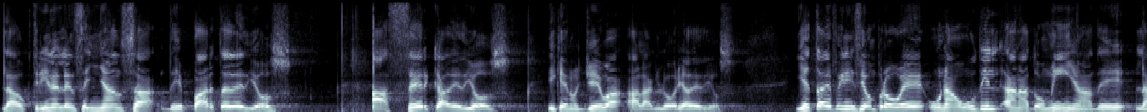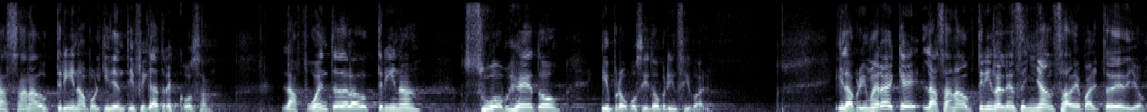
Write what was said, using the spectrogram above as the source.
La doctrina es la enseñanza de parte de Dios acerca de Dios y que nos lleva a la gloria de Dios. Y esta definición provee una útil anatomía de la sana doctrina porque identifica tres cosas. La fuente de la doctrina, su objeto y propósito principal. Y la primera es que la sana doctrina es la enseñanza de parte de Dios.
